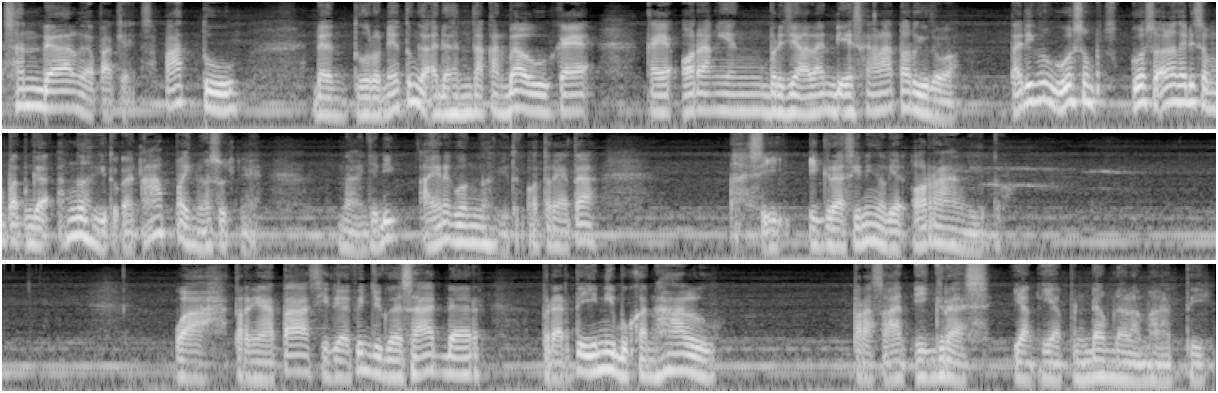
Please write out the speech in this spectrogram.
sandal, nggak pakai sepatu, dan turunnya tuh nggak ada hentakan bau, kayak kayak orang yang berjalan di eskalator gitu loh. Tadi gue gue gue soalnya tadi sempat nggak ngeh gitu kan, apa ini maksudnya? Nah jadi akhirnya gue ngeh gitu. Oh ternyata si Igras ini ngelihat orang gitu. Wah, ternyata si Devin juga sadar. Berarti ini bukan halu. Perasaan Igras yang ia pendam dalam hati.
